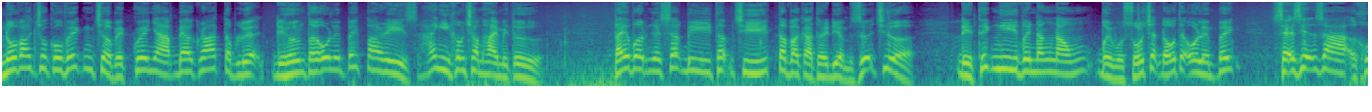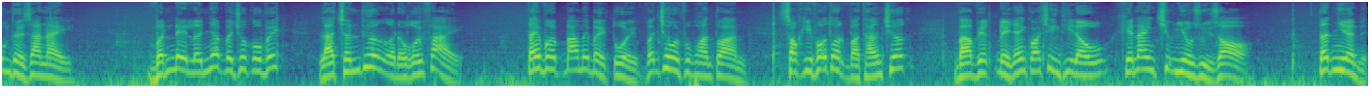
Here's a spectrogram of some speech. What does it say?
Novak Djokovic trở về quê nhà Belgrade tập luyện để hướng tới Olympic Paris 2024. Tay vợt người Serbia thậm chí tập vào cả thời điểm giữa trưa để thích nghi với nắng nóng bởi một số trận đấu tại Olympic sẽ diễn ra ở khung thời gian này. Vấn đề lớn nhất với Djokovic là chấn thương ở đầu gối phải. Tay vợt 37 tuổi vẫn chưa hồi phục hoàn toàn sau khi phẫu thuật vào tháng trước và việc đẩy nhanh quá trình thi đấu khiến anh chịu nhiều rủi ro. Tất nhiên,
